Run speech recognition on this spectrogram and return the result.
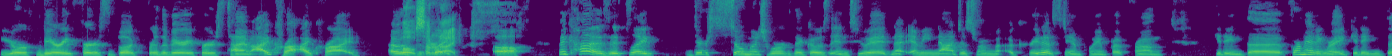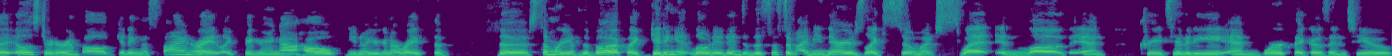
your very first book for the very first time. I cry. I cried. I was Oh, so did like, oh, because it's like there's so much work that goes into it. I mean, not just from a creative standpoint, but from getting the formatting right, getting the illustrator involved, getting the spine right, like figuring out how you know you're going to write the the summary of the book, like getting it loaded into the system. I mean, there is like so much sweat and love and creativity and work that goes into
